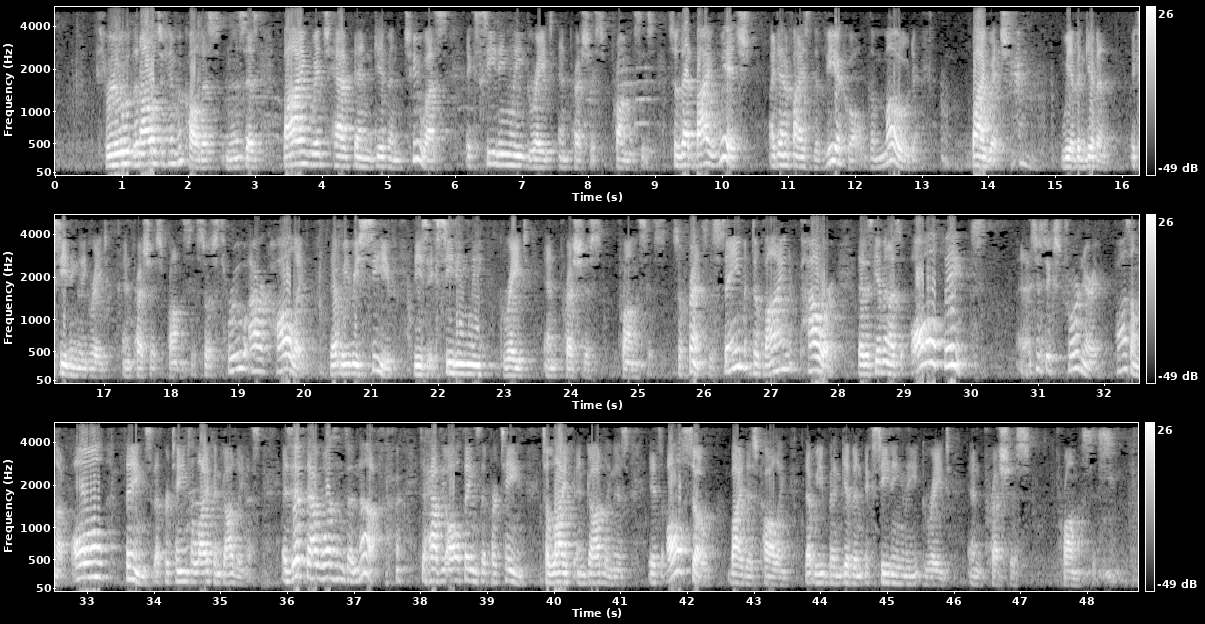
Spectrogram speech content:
through the knowledge of Him who called us. And then it says, by which have been given to us exceedingly great and precious promises. So that by which identifies the vehicle, the mode by which we have been given exceedingly great and precious promises. So it's through our calling that we receive these exceedingly great and precious promises. So, friends, the same divine power that has given us all things, Uh, it's just extraordinary. Pause on that. All things that pertain to life and godliness. As if that wasn't enough to have the all things that pertain to life and godliness. It's also by this calling that we've been given exceedingly great and precious promises.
